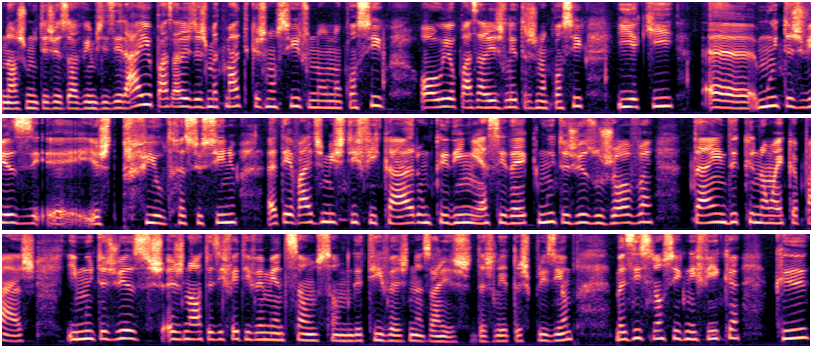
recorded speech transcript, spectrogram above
que nós muitas vezes ouvimos dizer ah, eu para as áreas das matemáticas não sirvo, não, não consigo, ou eu para as áreas de letras não consigo, e aqui uh, muitas vezes este perfil de raciocínio até vai desmistificar um bocadinho essa ideia que muitas vezes o jovem tem de que não é capaz. E muitas vezes as notas efetivamente são, são negativas nas áreas das letras, por exemplo, mas isso não significa que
